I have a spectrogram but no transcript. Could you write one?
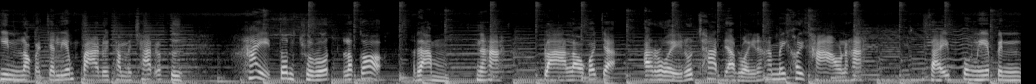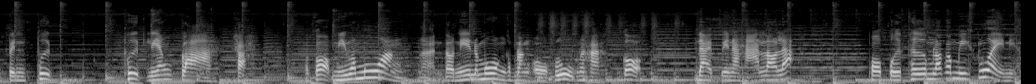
กิน เราก็จะเลี้ยงปลาโดยธรรมชาติก็คือ ให้ต้นชูรสแล้วก็รำนะคะ ปลาเราก็จะอร่อยรสชาติอร่อยนะคะ ไม่ค่อยคาวนะคะไซส์พวกนี้เป็นเป็นพืชพืชเลี้ยงปลาค่ะ แล้วก็มีมะม่วงอ่าตอนนี้มะม่วงกำลังออกลูกนะคะ ก็ได้เป็นอาหารเราละ พอเปิดเทอมแล้วก็มีกล้วยเนี่ย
